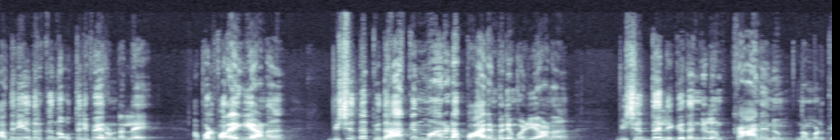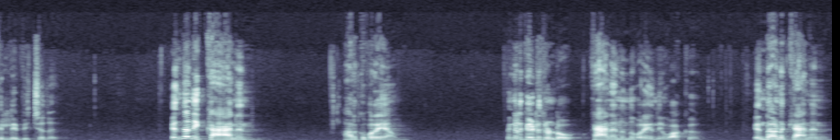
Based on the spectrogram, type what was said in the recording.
അതിനെ എതിർക്കുന്ന ഒത്തിരി പേരുണ്ടല്ലേ? അപ്പോൾ പറയുകയാണ് വിശുദ്ധ പിതാക്കന്മാരുടെ പാരമ്പര്യം വഴിയാണ് വിശുദ്ധ ലിഖിതങ്ങളും കാനനും നമ്മൾക്ക് ലഭിച്ചത്. എന്താണ് ഈ കാനൻ? ആർക്ക് പറയാം? നിങ്ങൾ കേട്ടിട്ടുണ്ടോ കാനൻ എന്ന് പറയുന്ന ഈ വാക്ക്? എന്താണ് കാനൻ?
